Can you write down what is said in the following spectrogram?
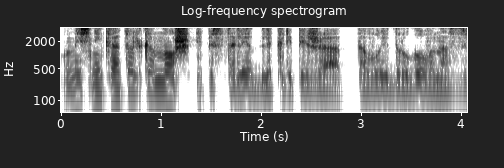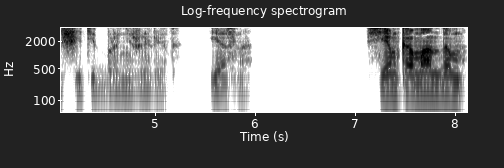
«У мясника только нож и пистолет для крепежа. От того и другого нас защитит бронежилет. Ясно?» «Всем командам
